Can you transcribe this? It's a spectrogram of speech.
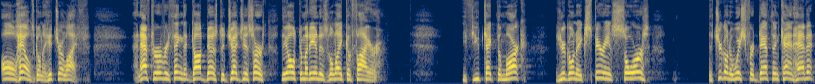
all hell's going to hit your life. And after everything that God does to judge this earth, the ultimate end is the lake of fire. If you take the mark, you're going to experience sores that you're going to wish for death and can't have it.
